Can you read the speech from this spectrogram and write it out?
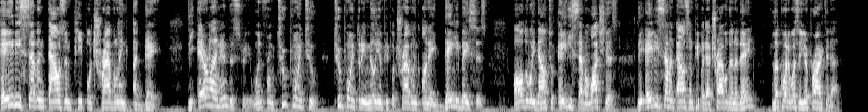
87,000 people traveling a day. The airline industry went from 2.2, 2.3 million people traveling on a daily basis all the way down to 87. Watch this. The 87,000 people that traveled in a day, Look what it was a year prior to that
